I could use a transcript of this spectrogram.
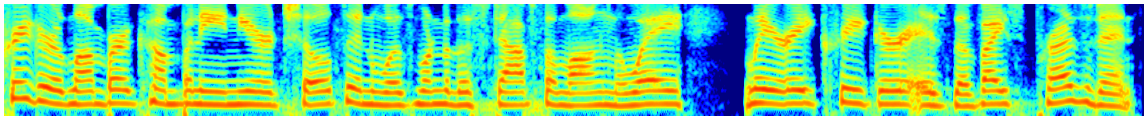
Krueger Lumber Company near Chilton was one of the stops along the way. Larry Krueger is the vice president.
